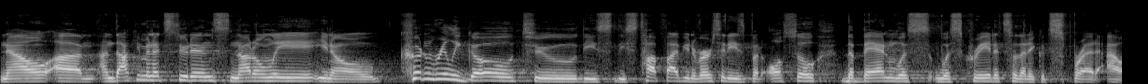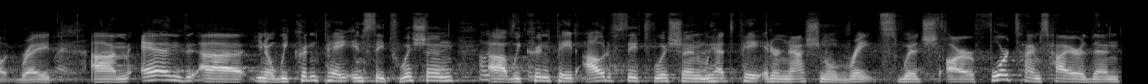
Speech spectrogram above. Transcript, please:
Now, um, undocumented students not only, you know, couldn't really go to these, these top five universities, but also the ban was, was created so that it could spread out, right? Um, and, uh, you know, we couldn't pay in-state tuition, uh, we couldn't pay out-of-state tuition, we had to pay international rates, which are four times higher than,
